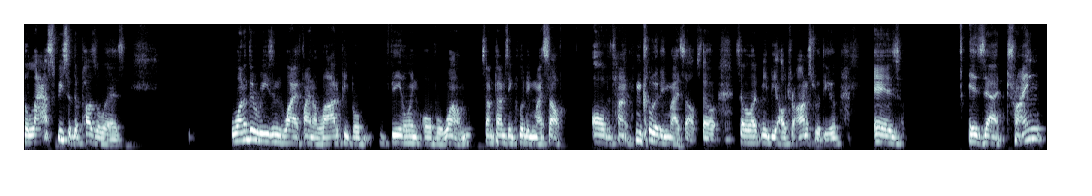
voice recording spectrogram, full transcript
The last piece of the puzzle is one of the reasons why I find a lot of people feeling overwhelmed, sometimes including myself, all the time, including myself. So, so let me be ultra honest with you, is is that trying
